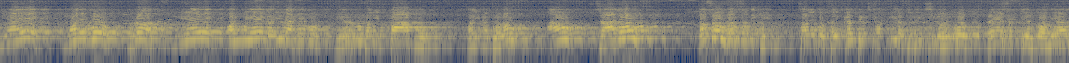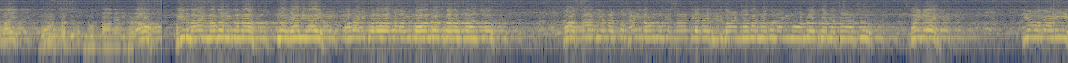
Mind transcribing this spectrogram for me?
न्याय मरेको र न्याय अन्याय गरिराखेको हेर्नु पनि पाप हो। होइन बोलौ आऊ जागौ दसौँ वर्षदेखि चलेको वैकल्पिक शक्ति र विवेकशीलहरूको नयाँ शक्तिहरूको अभियानलाई मूर्त रूपमा अगाडि बढाऊ भिडभाड नगरिकन यो र्यालीलाई अगाडि बढाउनको लागि म अनुरोध गर्न चाहन्छु म साथीहरूलाई पछाडि रहनुहुने साथीहरूलाई भिडभाड नगर्नको लागि म अनुरोध गर्न चाहन्छु मैले यहाँ अगाडि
